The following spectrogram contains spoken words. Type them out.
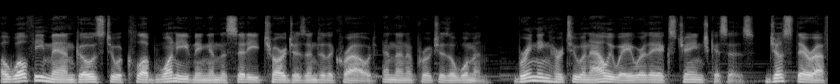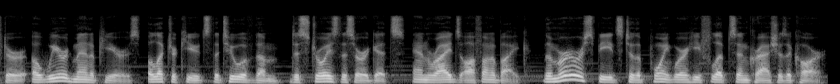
A wealthy man goes to a club one evening in the city charges into the crowd and then approaches a woman bringing her to an alleyway where they exchange kisses. Just thereafter, a weird man appears, electrocutes the two of them, destroys the surrogates, and rides off on a bike. The murderer speeds to the point where he flips and crashes a car.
